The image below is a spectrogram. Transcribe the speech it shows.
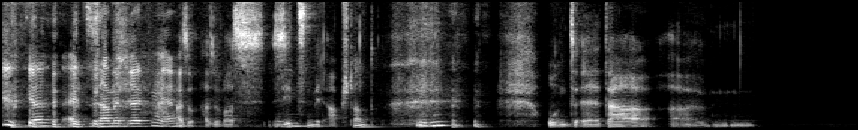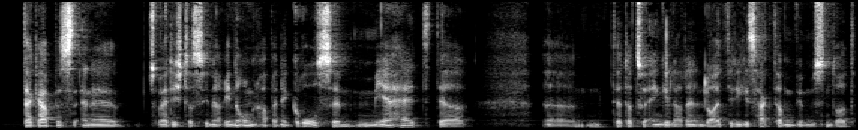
ja, ein Zusammentreffen. Ja. Also, also was Sitzen mhm. mit Abstand. Mhm. Und äh, da, äh, da gab es eine, soweit ich das in Erinnerung habe, eine große Mehrheit der, äh, der dazu eingeladenen Leute, die gesagt haben, wir müssen dort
